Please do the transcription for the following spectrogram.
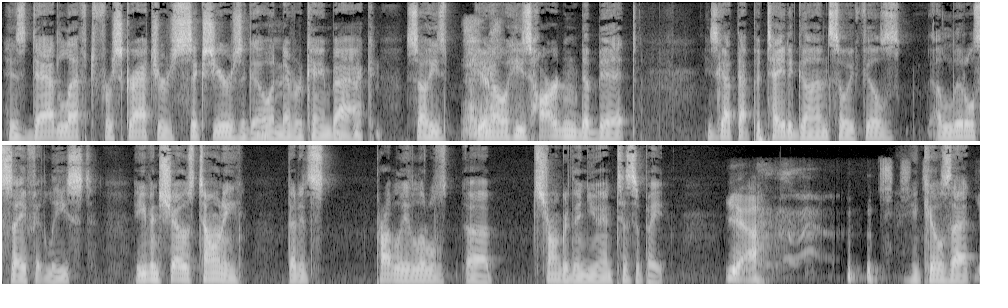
His dad left for Scratchers six years ago and never came back. So he's you know he's hardened a bit. He's got that potato gun, so he feels a little safe at least. He even shows Tony that it's probably a little uh, stronger than you anticipate. Yeah. he kills that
